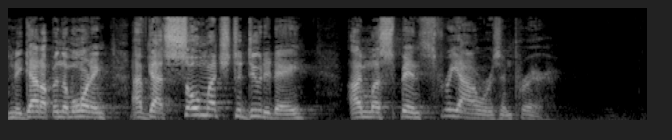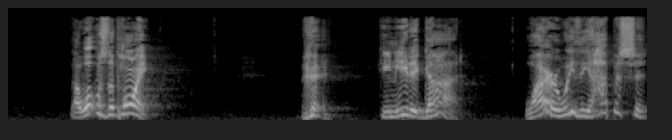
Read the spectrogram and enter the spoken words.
When he got up in the morning, I've got so much to do today, I must spend three hours in prayer. Now, what was the point? he needed God. Why are we the opposite?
